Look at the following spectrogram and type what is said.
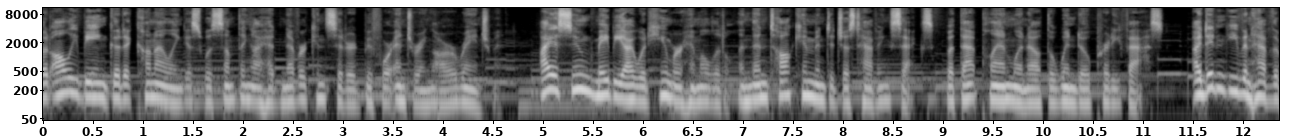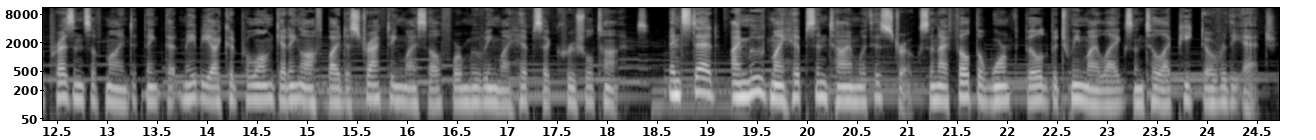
but Ollie being good at cunnilingus was something I had never considered before entering our arrangement. I assumed maybe I would humor him a little and then talk him into just having sex, but that plan went out the window pretty fast. I didn't even have the presence of mind to think that maybe I could prolong getting off by distracting myself or moving my hips at crucial times. Instead, I moved my hips in time with his strokes and I felt the warmth build between my legs until I peeked over the edge.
